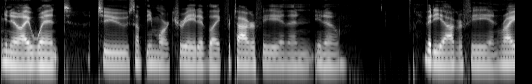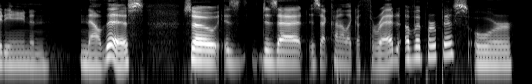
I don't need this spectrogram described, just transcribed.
you know, I went to something more creative like photography and then, you know, videography and writing and now this. So is, does that, is that kind of like a thread of a purpose or,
